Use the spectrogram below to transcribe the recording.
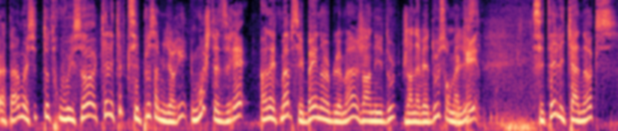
Attends, moi, essayer de te trouver ça. Quelle équipe qui s'est le plus améliorée? Moi, je te dirais, honnêtement, c'est bien humblement, j'en ai deux. J'en avais deux sur ma liste. C'était les Canucks.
